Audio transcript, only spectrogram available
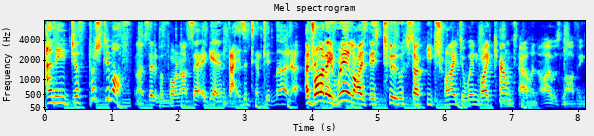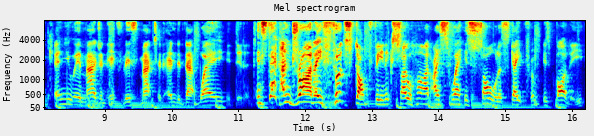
and he just pushed him off. And I've said it before and I'll say it again that is attempted murder. Andrade realized this too, so he tried to win by countout, and I was laughing. Can you imagine if this match had ended that way? It didn't. Instead, Andrade foot stomped Fenix so hard I swear his soul escaped from his body,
